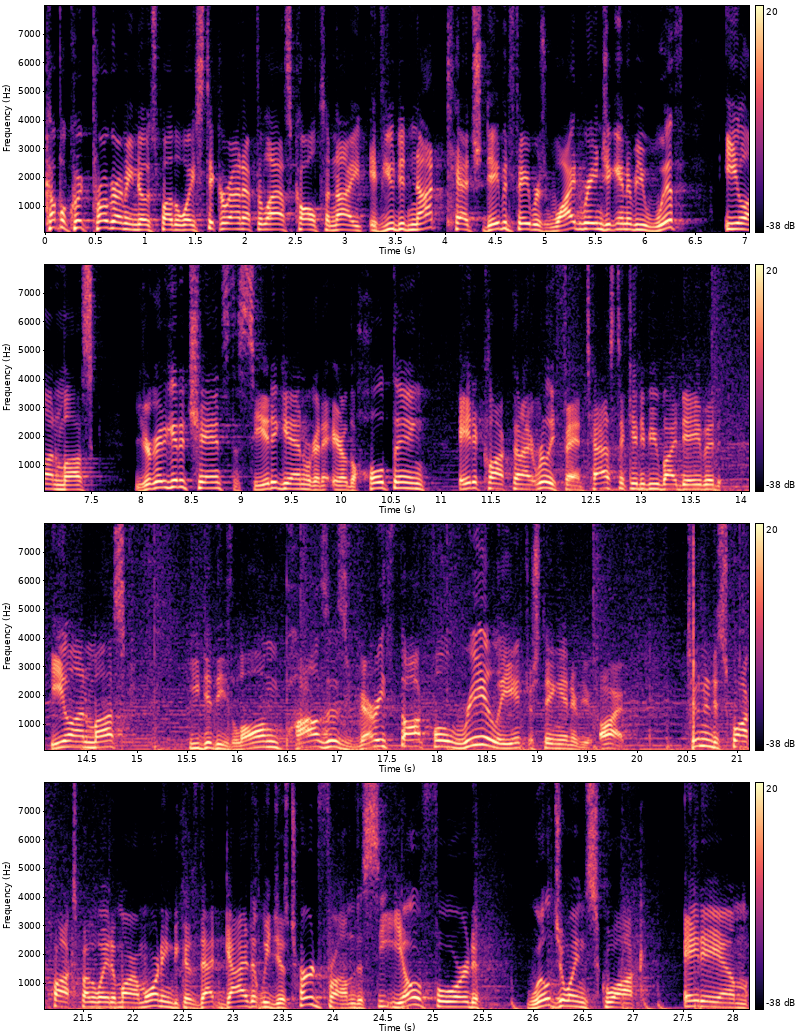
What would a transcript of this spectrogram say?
Couple quick programming notes, by the way. Stick around after last call tonight. If you did not catch David Faber's wide ranging interview with Elon Musk, you're going to get a chance to see it again. We're going to air the whole thing 8 o'clock tonight. Really fantastic interview by David. Elon Musk, he did these long pauses, very thoughtful, really interesting interview. All right. Tune into Squawk Box, by the way, tomorrow morning because that guy that we just heard from, the CEO of Ford, will join Squawk 8 a.m.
